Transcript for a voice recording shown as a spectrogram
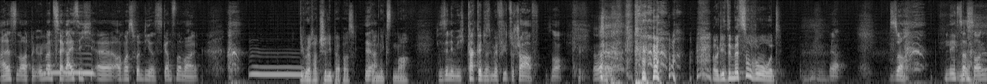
Alles in Ordnung. Irgendwann zerreiß ich äh, auch was von dir. Das ist ganz normal. Die Red Hot Chili Peppers Ja. beim nächsten Mal. Die sind nämlich kacke, die sind mir viel zu scharf. So. Oh, die sind mir zu rot. Ja. So. Nächster Song,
